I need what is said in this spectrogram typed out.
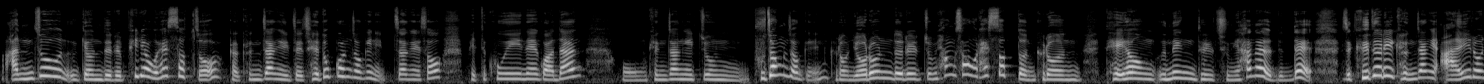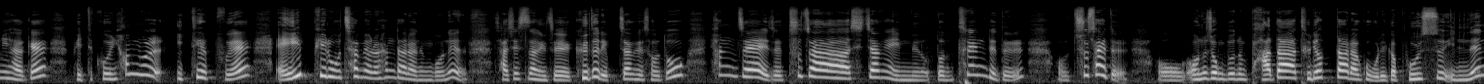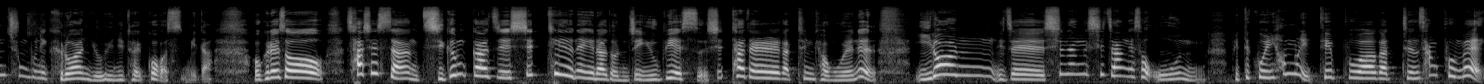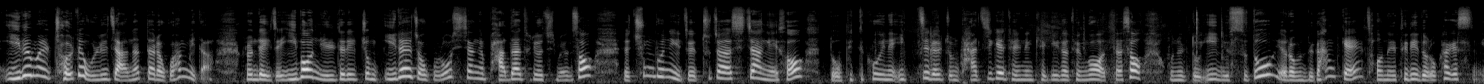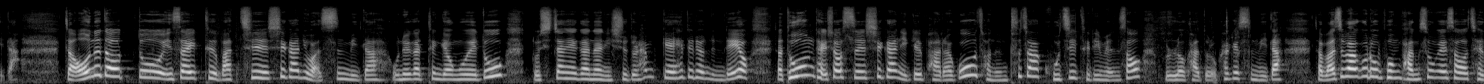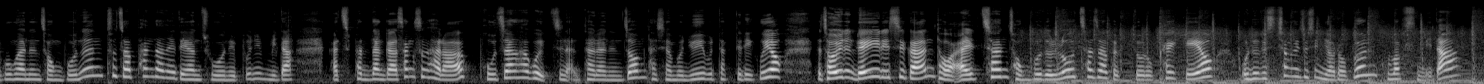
안 좋은 의견들을 피력을 했었죠. 그러니까 굉장히 이제 제도권적인 입장에서 비트코인에 관한 어, 굉장히 좀 부정적인 그런 여론들을 좀 형성을 했었던 그런 대형 은행들 중에 하나였는데 이제 그들이 굉장히 아이러니하게 비트코인 현물 ETF에 AP로 참여를 한다라는 거는 사실상 이제 그들 입장에서도 현재 이제 투자 시장에 있는 어떤 트렌드들, 어, 추세들 어, 어느 정도는 받아들였다라고 우리가 볼 수 있는 충분히 그러한 요인이 될 것 같습니다. 어, 그래서 사실상 지금까지 시티은행이라든지 UBS, 시타델 같은 경우에는 이런 이제 신흥 시장에서 온 비트코인 현물 ETF와 같은 상품에 이름을 절대 올리지 않았다라고 합니다. 그런데 이제 이번 일들이 좀 이례적으로 시장에 받아들여지면서 충분히 이제 투자 시장에서 또 비트코인의 입지를 좀 다지게 되는 계기가 된 것 같아서 오늘 또 이 뉴스도 여러분들과 함께 전해드리도록 하겠습니다. 자, 어느덧 또 인사이트 마칠 시간이 왔습니다. 오늘 같은 경우에도 또 시장에 관한 이슈들 함께 해드렸는데요. 자, 도움 되셨을 시간이길 바라고 저는 투자 고지 드리면서 물러가도록 하겠습니다. 자, 마지막으로 본 방송에서 제공하는 정보는 투자 판단에 대한 조언일 뿐입니다. 가치 판단과 상승 하락 보장하고 있진 않다라는 점 다시 한번 유의 부탁드리고요. 자, 저희는 내일 이 시간 더 알찬 정보들로 찾아뵙도록 할게요. 오늘도 시청해주신 여러분 고맙습니다.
